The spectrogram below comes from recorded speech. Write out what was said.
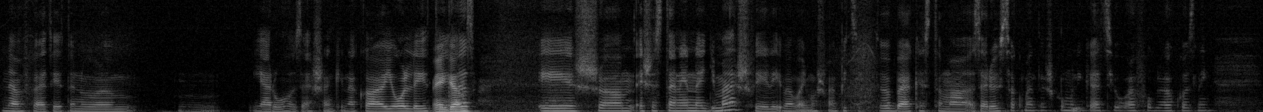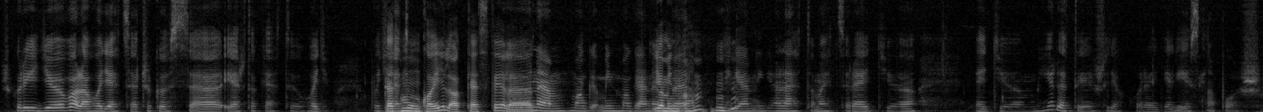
nem feltétlenül mm, járul hozzá senkinek a jól létéhez. És, um, és aztán én egy másfél éve, vagy most már picit több, elkezdtem az erőszakmentes kommunikációval foglalkozni, és akkor így valahogy egyszer csak összeért a kettő, hogy, hogy tehát munkailag kezdtél el? Nem, mag, mint magánember. Ja, mint- aha, mhm. Igen, igen, láttam egyszer egy, egy ö, hirdetést, hogy akkor egy egész napos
